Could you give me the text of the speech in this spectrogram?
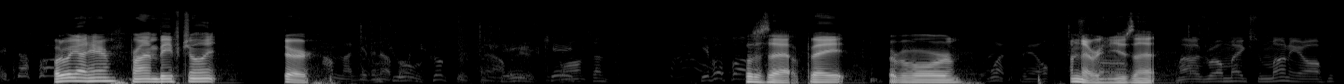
It's not far. What do we got here? Prime beef joint? Sure. I'm not giving up on you. Cook this now. Please, kid. Give up on What is that? Bait? Herbivore? I'm never gonna use that. Might as well make some money off it.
